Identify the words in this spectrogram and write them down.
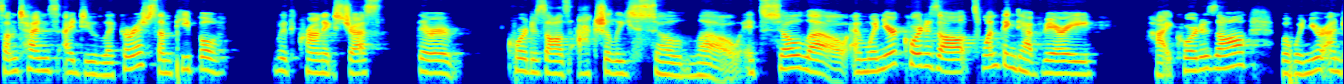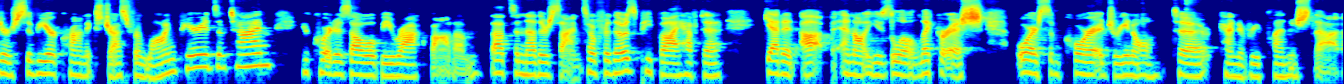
Sometimes I do licorice. Some people with chronic stress, their cortisol is actually so low. It's so low. And when your cortisol, it's one thing to have very high cortisol. But when you're under severe chronic stress for long periods of time, your cortisol will be rock bottom. That's another sign. So for those people, I have to get it up and I'll use a little licorice or some core adrenal to kind of replenish that.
